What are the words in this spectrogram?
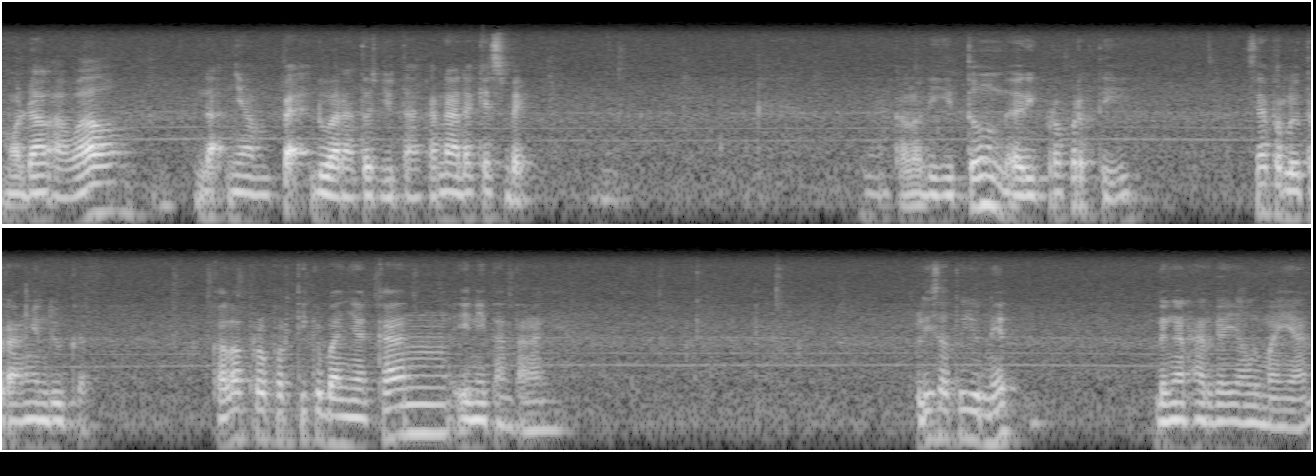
modal awal tidak nyampe 200 juta karena ada cashback. Nah, kalau dihitung dari properti, saya perlu terangin juga. Kalau properti kebanyakan ini tantangannya. Beli satu unit dengan harga yang lumayan,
